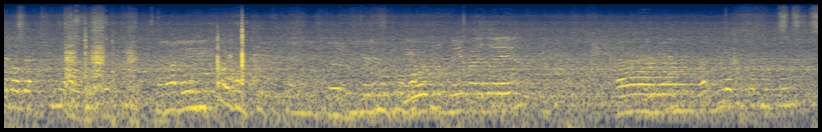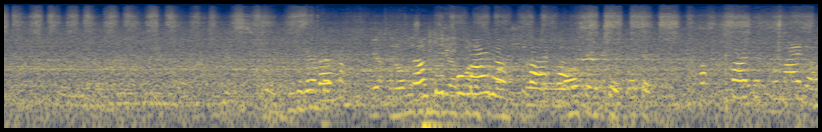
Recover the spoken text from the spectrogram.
En alleen die zitten niet, eh, die helemaal voor. nog meer bij? Ehm, wat ik dat niet doen? Ja, en anders Dat moet is je voor mij dan. Oké. Wat voor is voor mij dan?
